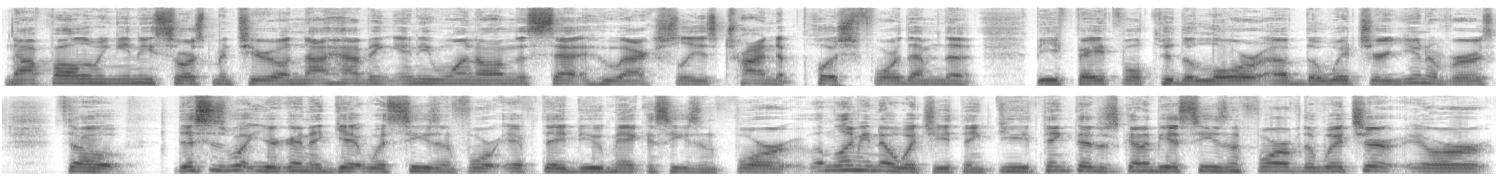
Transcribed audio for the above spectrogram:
not following any source material, not having anyone on the set who actually is trying to push for them to be faithful to the lore of the Witcher universe. So this is what you're going to get with season four if they do make a season four. Let me know what you think. Do you think that there's going to be a season four of The Witcher or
